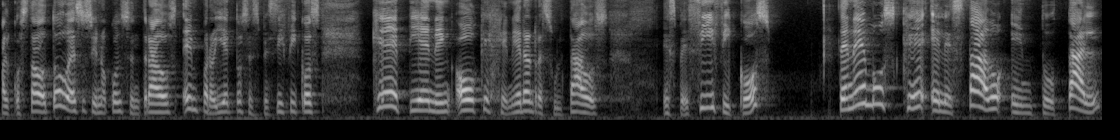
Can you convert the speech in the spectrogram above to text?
al costado todo eso, sino concentrados en proyectos específicos que tienen o que generan resultados específicos, tenemos que el Estado en total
